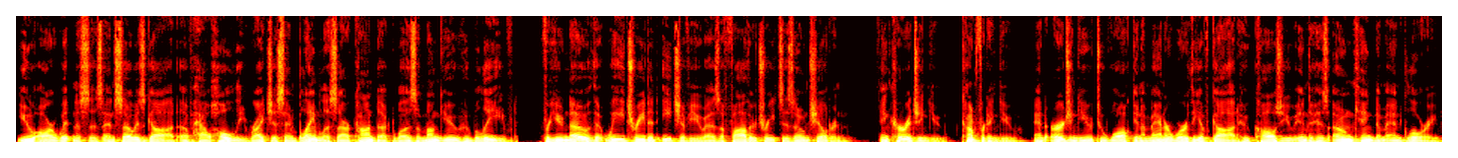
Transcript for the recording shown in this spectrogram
You are witnesses, and so is God, of how holy, righteous, and blameless our conduct was among you who believed. For you know that we treated each of you as a father treats his own children, encouraging you, comforting you, and urging you to walk in a manner worthy of God who calls you into his own kingdom and glory.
